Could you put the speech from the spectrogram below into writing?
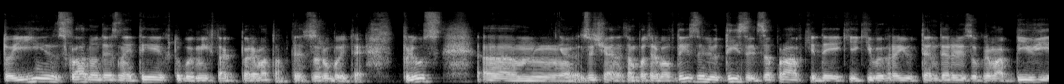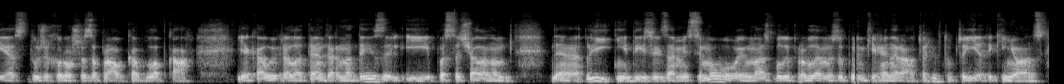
то її складно де знайти, хто би міг так перемотати, зробити. Плюс, ем, звичайно, там потреба в дизелю. Дизель заправки, деякі, які виграють тендери, зокрема BVS, дуже хороша заправка в лапках, яка виграла тендер на дизель і постачала нам е, літній дизель замість зимового. І у нас були проблеми зупинки генераторів. Тобто є такий нюанс.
